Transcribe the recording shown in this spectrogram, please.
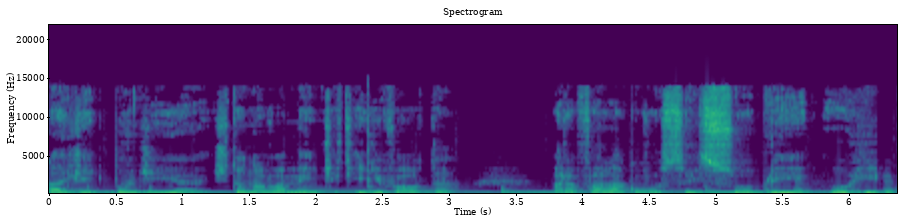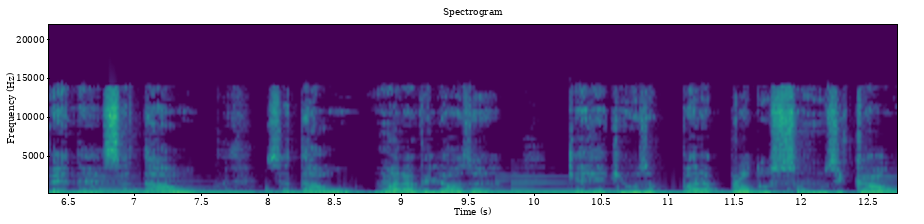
Olá, gente, bom dia. Estou novamente aqui de volta para falar com vocês sobre o Reaper, né? Essa DAW, essa DAW maravilhosa que a gente usa para produção musical,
